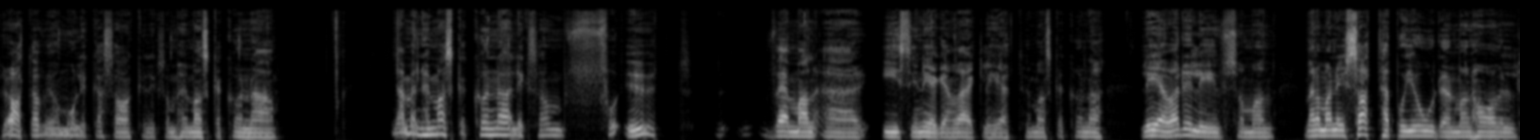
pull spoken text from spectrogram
pratar vi om olika saker, liksom hur man ska kunna, ja, men hur man ska kunna liksom få ut vem man är i sin egen verklighet, hur man ska kunna leva det liv som man, men man är ju satt här på jorden, man har väl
